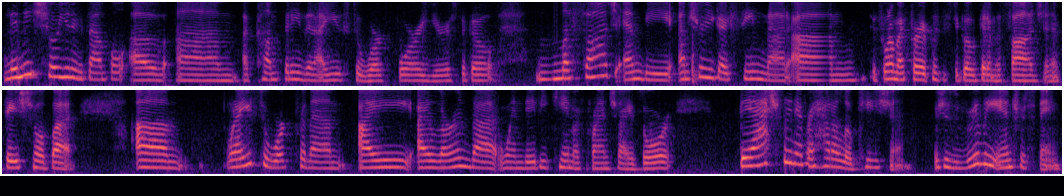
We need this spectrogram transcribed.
let me show you an example of um, a company that I used to work for years ago. Massage Envy. I'm sure you guys seen that. Um, it's one of my favorite places to go get a massage and a facial. But um, when I used to work for them, I I learned that when they became a franchisor, they actually never had a location, which is really interesting.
